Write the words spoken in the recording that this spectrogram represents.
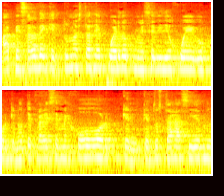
a pesar de que tú no estás de acuerdo con ese videojuego porque no te parece mejor que el que tú estás haciendo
